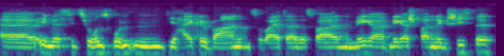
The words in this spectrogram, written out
äh, Investitionsrunden, die heikel waren und so weiter. Das war eine mega, mega spannende Geschichte.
